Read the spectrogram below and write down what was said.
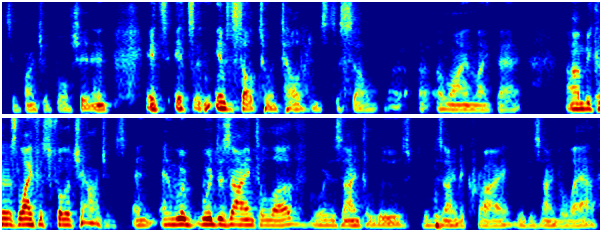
it's a bunch of bullshit, and it's it's an insult to intelligence to sell a, a line like that, um, because life is full of challenges, and and we're we're designed to love, we're designed to lose, we're designed to cry, we're designed to laugh.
